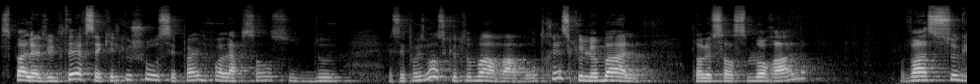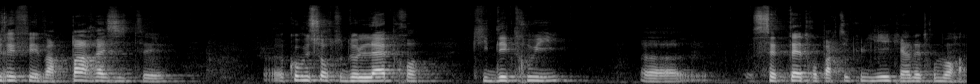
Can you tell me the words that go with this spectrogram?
C'est pas l'adultère, c'est quelque chose, c'est pas uniquement l'absence de. Et c'est précisément ce que Thomas va montrer, ce que le mal, dans le sens moral, va se greffer, va parasiter, euh, comme une sorte de lèpre qui détruit euh, cet être particulier qui est un être moral.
